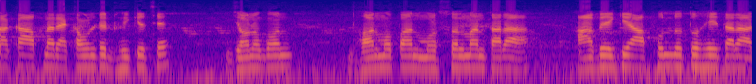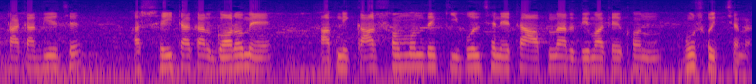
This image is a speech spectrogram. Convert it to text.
টাকা আপনার অ্যাকাউন্টে ঢুকেছে। জনগণ ধর্মপান মুসলমান তারা আবেগে আফুল্লত হয়ে তারা টাকা দিয়েছে। আর সেই টাকার গরমে আপনি কার সম্বন্ধে কি বলছেন, এটা আপনার দিমাগে এখন হুঁশ হচ্ছে না।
